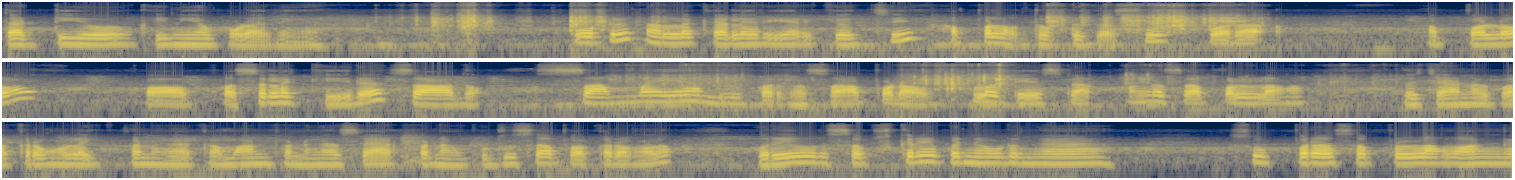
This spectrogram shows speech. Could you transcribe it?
தட்டியோ கிணியோ போடாதீங்க. போட்டு நல்லா கிளறி இறக்கி வச்சு அப்பளம் தொட்டுக்க. சூப்பராக அப்பளம் பா பசலைக்கீரை சாதம். செம்மையாக இருந்தது பாருங்கள் சாப்பாடு அவ்வளோ டேஸ்ட்டாக வாங்க சாப்பிட்லாம். இந்த சேனல் பார்க்குறவங்க லைக் பண்ணுங்கள் கமெண்ட் பண்ணுங்கள் ஷேர் பண்ணுங்கள் புதுசாக பார்க்குறவங்களாம் ஒரே ஒரு சப்ஸ்கிரைப் பண்ணி விடுங்க. சூப்பராக சாப்பிட்லாம். வாங்க.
